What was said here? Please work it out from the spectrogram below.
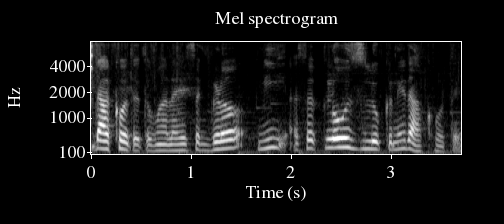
दाखवते तुम्हाला. हे सगळं मी असं क्लोज लुकने दाखवते.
